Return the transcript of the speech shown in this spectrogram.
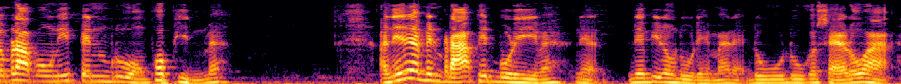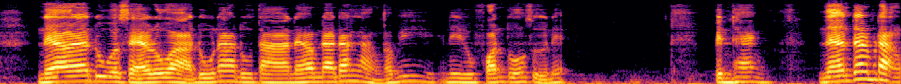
สำหรับองค์นี้เป็นหลวงพ่อผินไหมอันนี้จะเป็นพระเพชรบุรีไหมเนี่ยเนี่ยพี่ลองดูดิเห็นไหมเนี่ยดูดูกระแสโลหะเนี่ยนะดูกระแสโลหะดูหน้าดูตานะครับด้านหลังครับพี่นี่ดูฟอนต์ตัวหนังสือเนี่ยเป็นแท่งเนี่ยด้านหลัง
